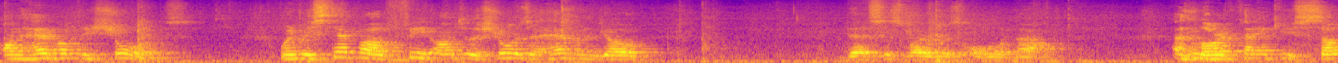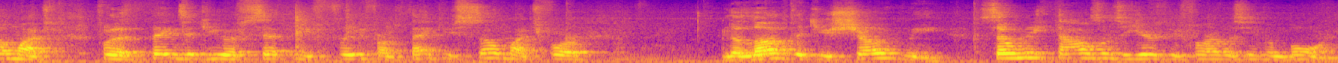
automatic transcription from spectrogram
on heavenly shores. When we step our feet onto the shores of heaven and go, this is what it was all about. And Lord, thank you so much for the things that you have set me free from. Thank you so much for the love that you showed me so many thousands of years before I was even born.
